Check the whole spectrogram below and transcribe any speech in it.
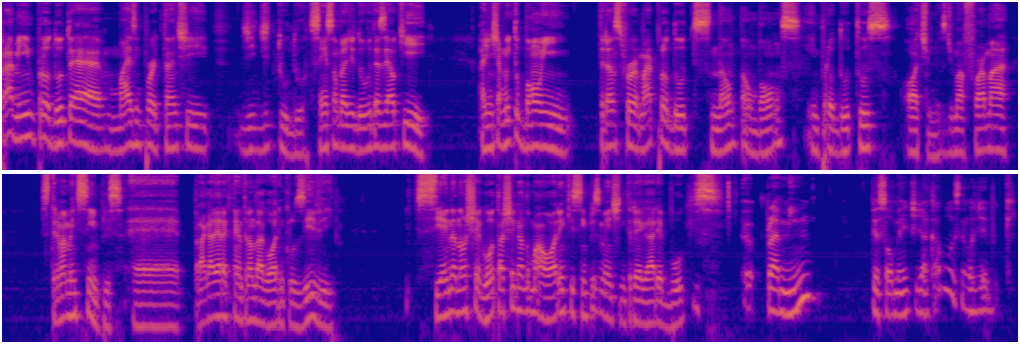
para mim, o produto é mais importante de, de tudo. Sem sombra de dúvidas, é o que a gente é muito bom em transformar produtos não tão bons em produtos ótimos, de uma forma extremamente simples. É, pra galera que tá entrando agora, inclusive, se ainda não chegou, tá chegando uma hora em que simplesmente entregar e-books. Pra mim, pessoalmente, já acabou esse negócio de e-book.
